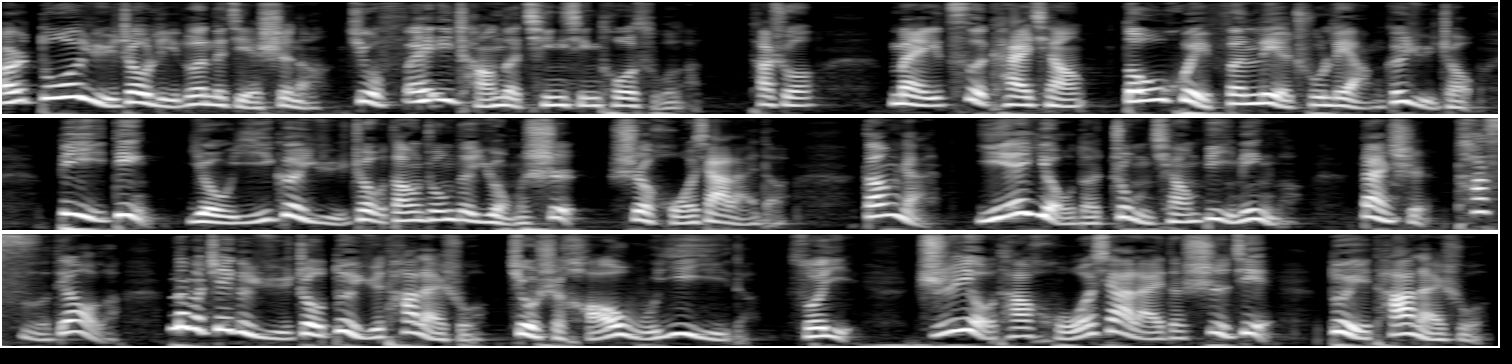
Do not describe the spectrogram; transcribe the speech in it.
而多宇宙理论的解释呢，就非常的清新脱俗了。他说，每次开枪都会分裂出两个宇宙，必定有一个宇宙当中的勇士是活下来的。当然，也有的中枪毙命了。但是他死掉了，那么这个宇宙对于他来说就是毫无意义的。所以，只有他活下来的世界对他来说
